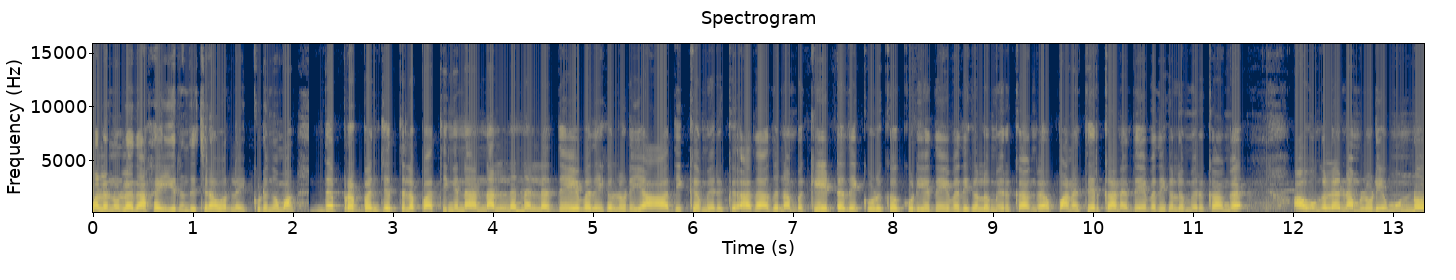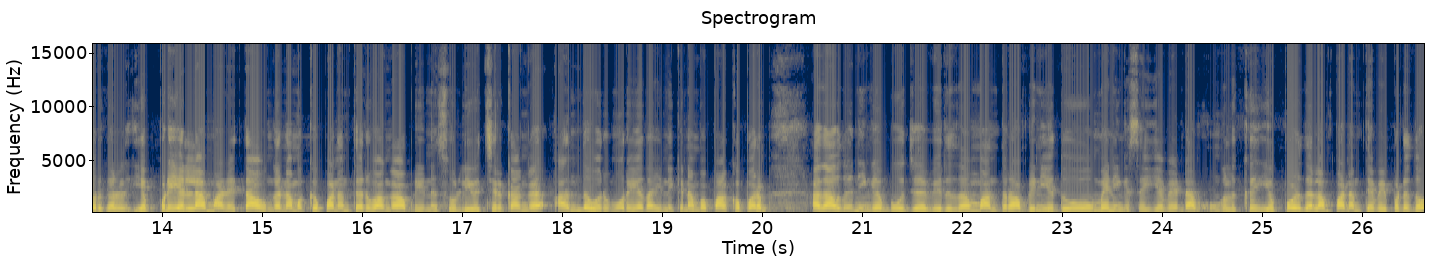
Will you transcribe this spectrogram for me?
பலனுள்ளதாக இருந்துச்சுன்னா ஒரு லைக் கொடுங்கம்மா. இந்த பிரபஞ்சத்தில் பார்த்திங்கன்னா நல்ல நல்ல தேவதைகளுடைய ஆதிக்கம் இருக்குது அதாவது நம்ம கேட்டதை கொடுக்கக்கூடிய தேவதைகளும் இருக்காங்க பணத்திற்கான தேவதைகளும் இருக்காங்க. அவங்கள நம்மளுடைய முன்னோர்கள் எப்படியெல்லாம் அழைத்தா அவங்க நமக்கு பணம் தருவாங்க அப்படின்னு சொல்லி வச்சுருக்காங்க. அந்த ஒரு முறையை தான் இன்றைக்கி நம்ம பார்க்க போகிறோம் அதாவது நீங்கள் பூஜை விரதம் மந்திரம் அப்படின்னு எதுவுமே நீங்கள் செய்ய வேண்டாம். உங்களுக்கு எப்பொழுதெல்லாம் பணம் தேவைப்படுதோ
